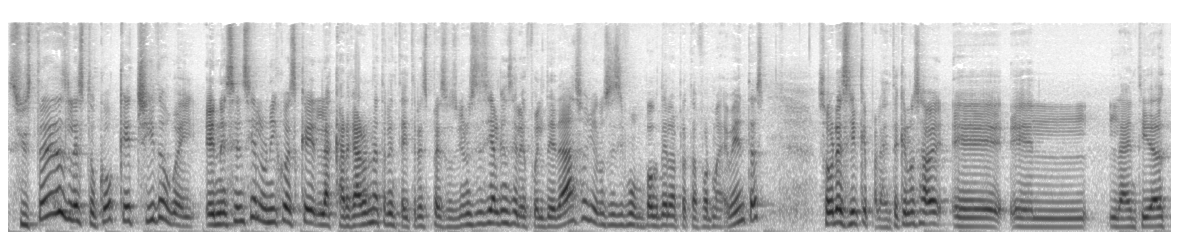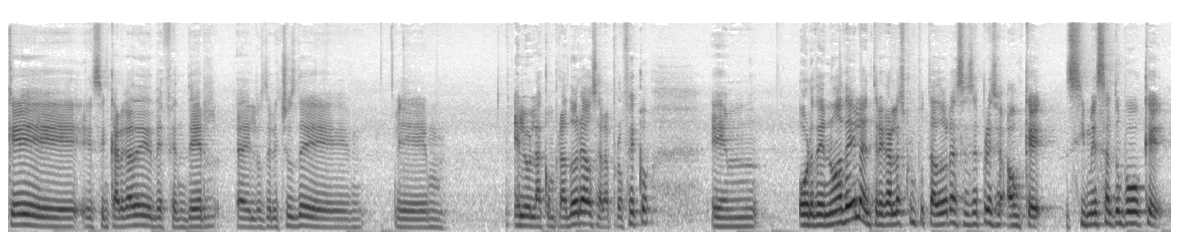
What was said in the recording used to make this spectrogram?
Si ustedes les tocó, qué chido, güey. En esencia, lo único es que la cargaron a 33 pesos. Yo no sé si alguien se le fue el dedazo, yo no sé si fue un bug de la plataforma de ventas. Sobre decir que para la gente que no sabe, eh, la entidad que eh, se encarga de defender eh, los derechos de el o la compradora, o sea, la Profeco, em, ordenó a Dell a entregar las computadoras a ese precio, aunque sí me salta un poco que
